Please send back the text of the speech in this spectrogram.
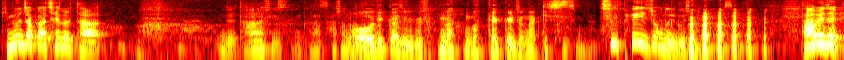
김윤수 작가 책을 다 이제 다 하나씩 사셨나 봐요. 어디까지 읽으셨나 한번 댓글 좀 남겨주세요. 7페이지 정도 읽으시면 될 것 같습니다. 다음에 이제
